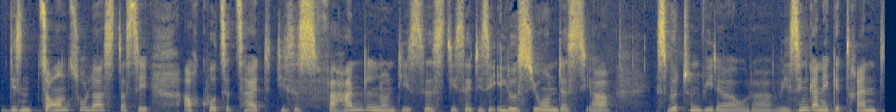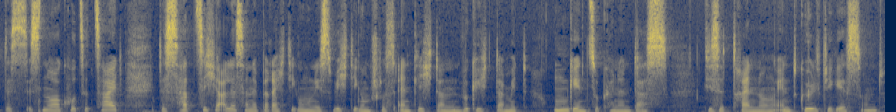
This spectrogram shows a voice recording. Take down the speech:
diesen Zorn zulasst, dass sie auch kurze Zeit dieses Verhandeln und dieses, diese, diese Illusion des, ja, es wird schon wieder oder wir sind gar nicht getrennt, das ist nur eine kurze Zeit. Das hat sicher alles seine Berechtigung und ist wichtig, um schlussendlich dann wirklich damit umgehen zu können, dass diese Trennung endgültig ist und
